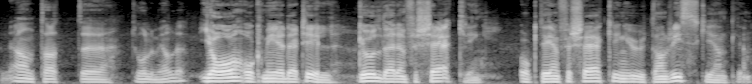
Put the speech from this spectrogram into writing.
Jag antar att eh, du håller med om det? Ja, och mer därtill. Guld är en försäkring. Och det är en försäkring utan risk egentligen.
